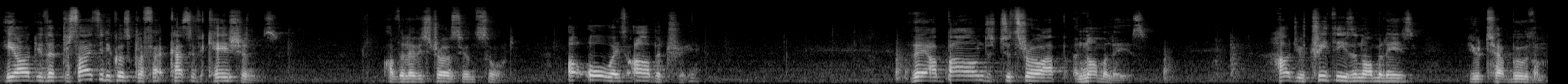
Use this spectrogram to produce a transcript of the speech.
he argued that precisely because classifications of the Levi Straussian sort are always arbitrary, they are bound to throw up anomalies. How do you treat these anomalies? you taboo them.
